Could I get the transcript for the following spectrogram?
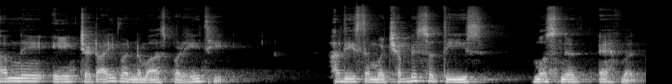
ہم نے ایک چٹائی پر نماز پڑھی تھی۔ حدیث نمبر چھبیس سو تیس، مسند احمد۔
